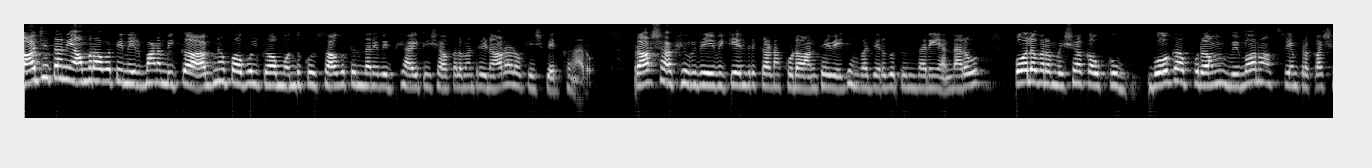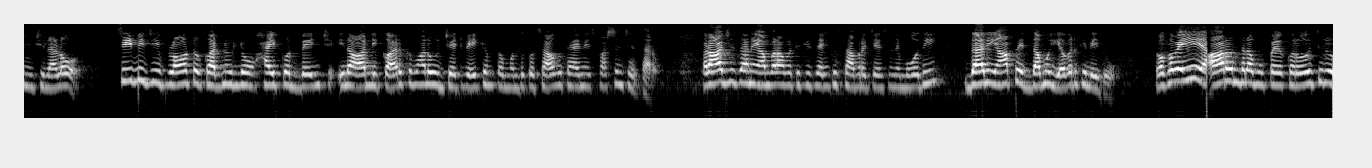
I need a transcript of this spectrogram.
రాజధాని అమరావతి నిర్మాణం ఇక అగ్నపాబుల్గా ముందుకు సాగుతుందని విద్యా ఐటీ శాఖల మంత్రి నారా లోకేష్ పేర్కొన్నారు. రాష్ట్ర అభివృద్ధి వికేంద్రీకరణ కూడా అంతే వేగంగా జరుగుతుందని అన్నారు. పోలవరం విశాఖ ఉక్కు భోగాపురం విమానాశ్రయం ప్రకాశం జిల్లాలో సిబిజీ ప్లాట్ కర్నూలులో హైకోర్టు బెంచ్ ఇలా అన్ని కార్యక్రమాలు జెట్ వేగంతో ముందుకు సాగుతాయని స్పష్టం చేశారు. రాజధాని అమరావతికి శంకుస్థాపన చేసింది మోదీ. దాన్ని ఆపే దమ్ము ఎవరికి లేదు. ఒక వెయ్యి ఆరు వందల ముప్పై ఒక్క రోజులు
